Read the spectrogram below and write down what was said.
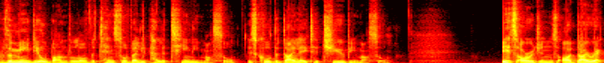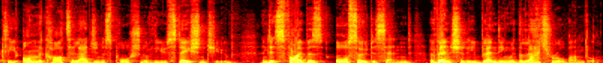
The medial bundle of the tensor veli palatini muscle is called the dilator tubi muscle. Its origins are directly on the cartilaginous portion of the eustachian tube, and its fibres also descend, eventually blending with the lateral bundle.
